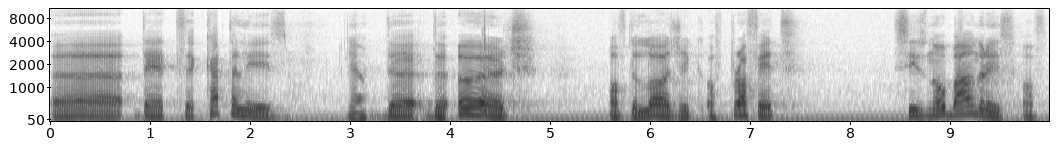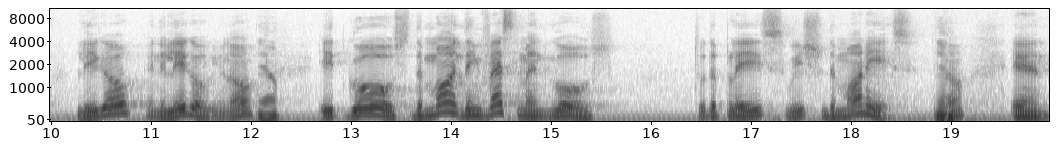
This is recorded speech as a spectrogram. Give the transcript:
uh, that uh, capitalism yeah. the the urge of the logic of profit sees no boundaries of legal and illegal you know Yeah. it goes the mon- the investment goes to the place which the money is you know and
